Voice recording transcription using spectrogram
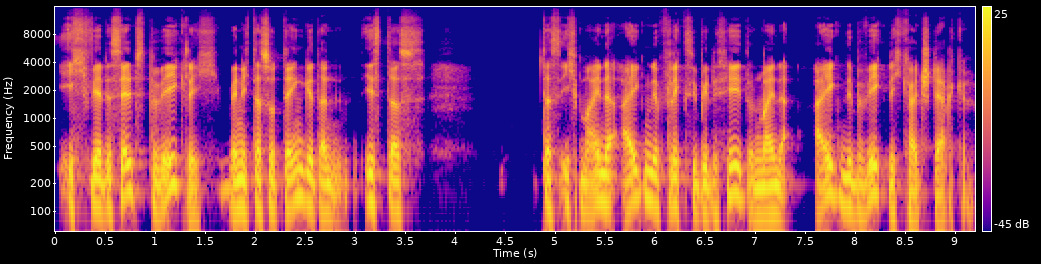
ich werde selbst beweglich. Wenn ich das so denke, dann ist das, dass ich meine eigene Flexibilität und meine eigene Beweglichkeit stärke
